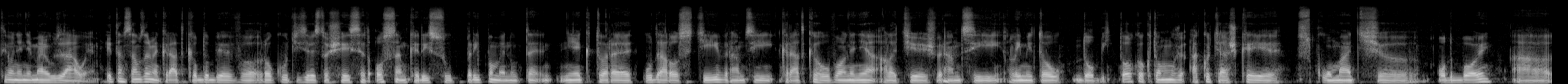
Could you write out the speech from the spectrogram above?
respektíve nemajú záujem. Je tam samozrejme krátke obdobie v roku 1968, kedy sú pripomenuté niektoré udalosti v rámci krátkeho uvoľnenia, ale tiež v rámci limitov doby. Toľko k tomu, že ako ťažké je skúmať e, odboj a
